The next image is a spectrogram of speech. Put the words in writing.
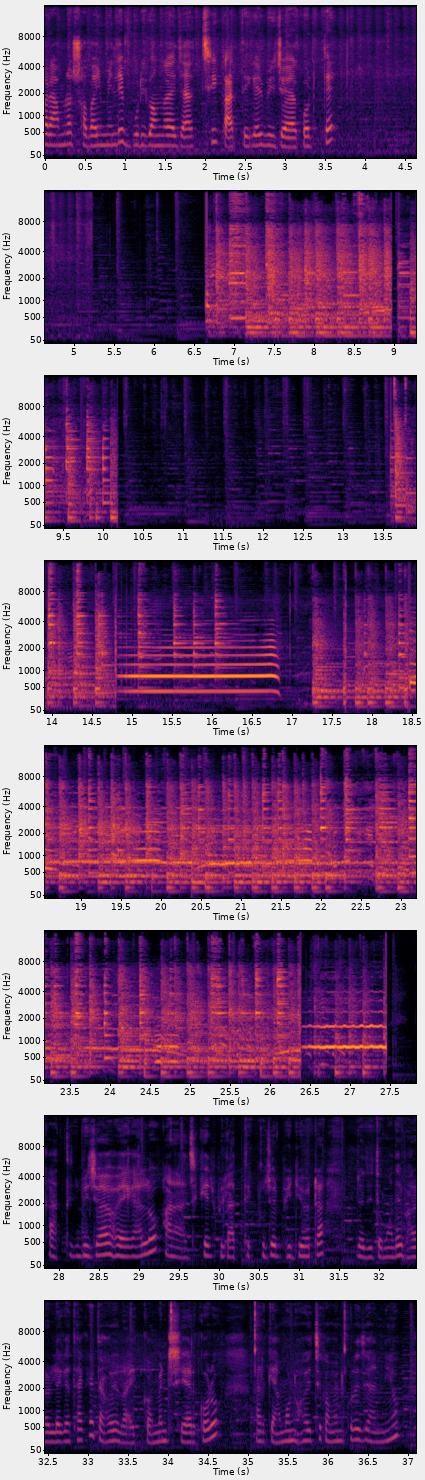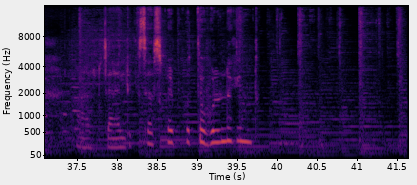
এবার আমরা সবাই মিলে বুড়িগঙ্গায় যাচ্ছি কার্তিকের বিজয়া করতে। বিজয় হয়ে গেল। আর আজকের কার্তিক পুজোর ভিডিওটা যদি তোমাদের ভালো লেগে থাকে, তাহলে লাইক কমেন্ট শেয়ার করো। আর কেমন হয়েছে কমেন্ট করে জানিও। আর চ্যানেলটিকে সাবস্ক্রাইব করতে ভুলো না কিন্তু।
